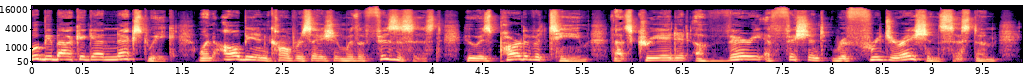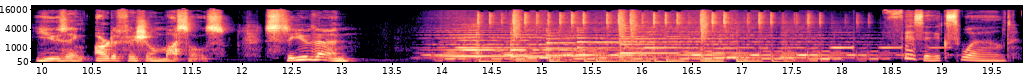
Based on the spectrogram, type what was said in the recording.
We'll be back again next week when I'll be in conversation with a physicist who is part of a team that's created a very efficient refrigeration system using artificial muscles. See you then. Physics World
